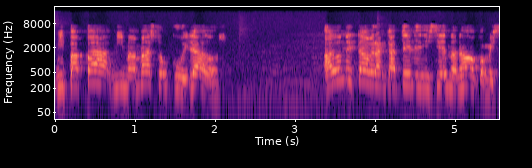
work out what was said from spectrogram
Mi papá, mi mamá son jubilados. ¿A dónde está Brancatelli diciendo, no, con mis,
